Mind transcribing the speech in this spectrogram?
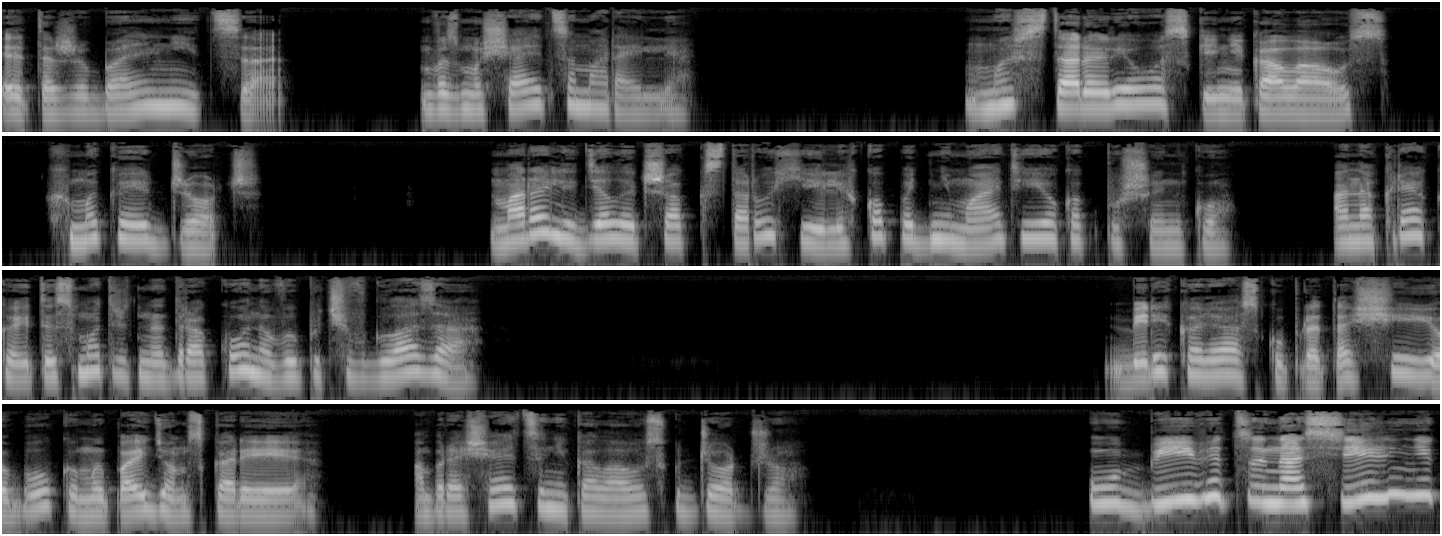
«Это же больница», — возмущается Морелли. «Мы в Старой Риоске, Николаус», — хмыкает Джордж. Морелли делает шаг к старухе и легко поднимает ее, как пушинку. Она крякает и смотрит на дракона, выпучив глаза. «Бери коляску, протащи ее боком и пойдем скорее», — обращается Николаус к Джорджу. «Убивец и насильник,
